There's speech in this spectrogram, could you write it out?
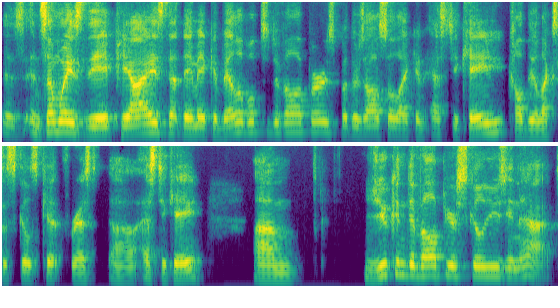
is in some ways the APIs that they make available to developers, but there's also like an SDK called the Alexa Skills Kit for S, uh, SDK. Um, you can develop your skill using that.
